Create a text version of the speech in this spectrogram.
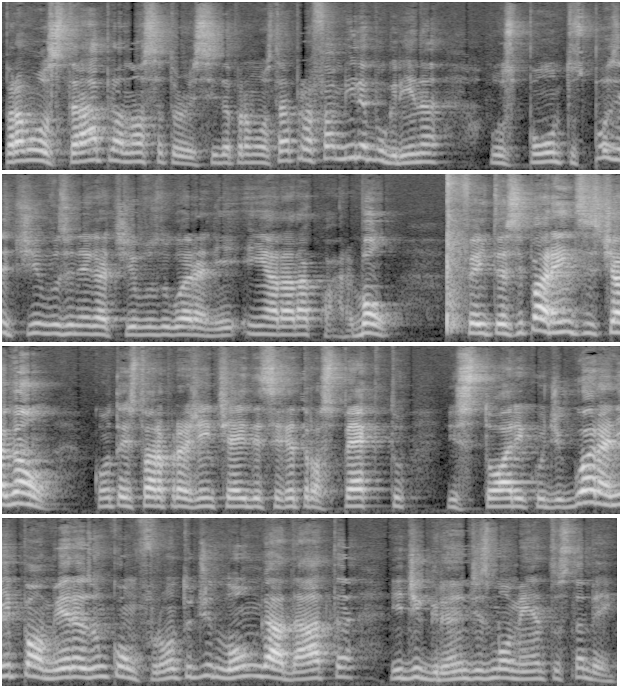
para mostrar para a nossa torcida, para mostrar para a família bugrina os pontos positivos e negativos do Guarani em Araraquara. Bom, feito esse parênteses, Tiagão, Conta a história pra gente aí desse retrospecto histórico de Guarani e Palmeiras, um confronto de longa data e de grandes momentos também.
